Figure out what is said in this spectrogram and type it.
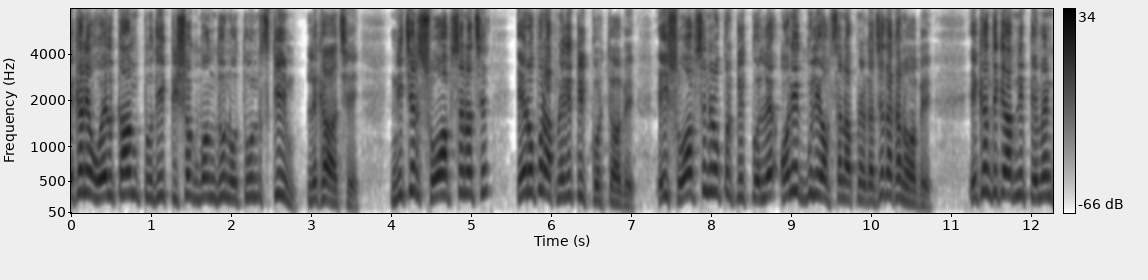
এখানে ওয়েলকাম টু দি কৃষক বন্ধু নতুন স্কিম লেখা আছে। নিচের শো অপশান আছে, এর ওপর আপনাকে ক্লিক করতে হবে। এই শো অপশানের ওপর ক্লিক করলে অনেকগুলি অপশান আপনার কাছে দেখানো হবে। এখান থেকে আপনি পেমেন্ট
